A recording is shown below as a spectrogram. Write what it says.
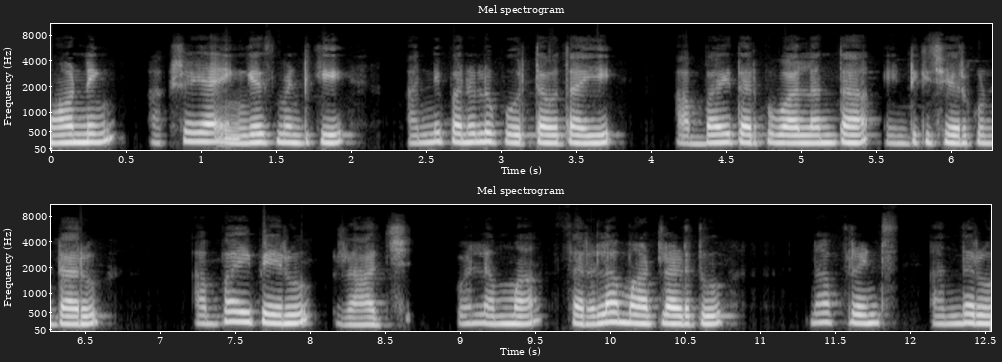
మార్నింగ్ అక్షయ ఎంగేజ్మెంట్కి అన్ని పనులు పూర్తవుతాయి. అబ్బాయి తరపు వాళ్ళంతా ఇంటికి చేరుకుంటారు. అబ్బాయి పేరు రాజ్. వాళ్ళమ్మ సరళ మాట్లాడుతూ నా ఫ్రెండ్స్ అందరూ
